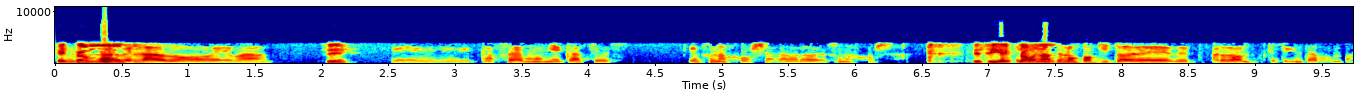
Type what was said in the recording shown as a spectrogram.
Estamos... del lado Eva, sí. eh, Casa de Muñecas es es una joya, la verdad es una joya. Decía, los que estamos... conocen un poquito de, de perdón que te interrumpa,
